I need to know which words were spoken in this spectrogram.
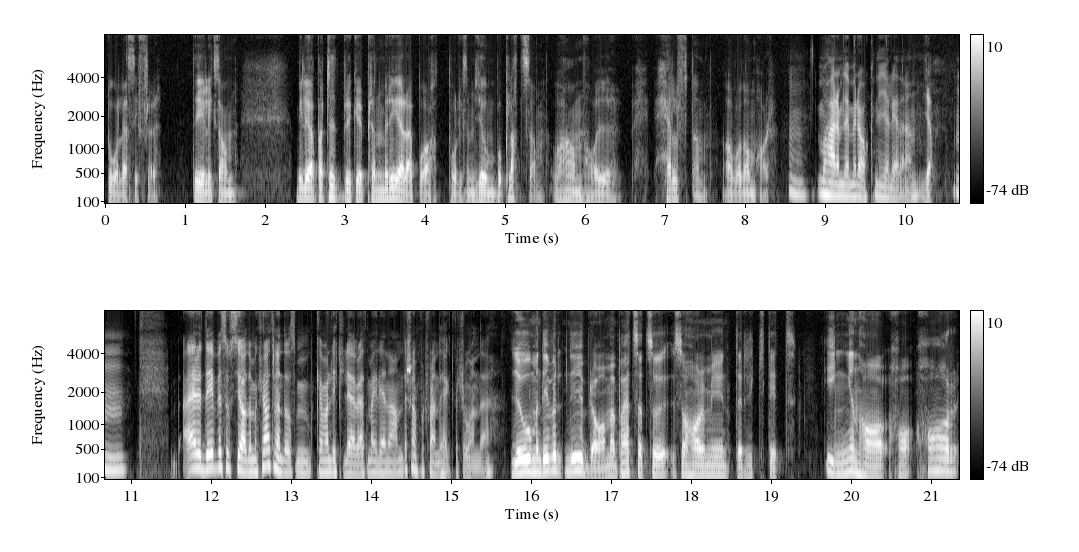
dåliga siffror. Det är liksom Miljöpartiet brukar ju prenumerera på, på liksom jumboplatsen och han har ju hälften av vad de har. Mm. Muharrem Demirok, nya ledaren. Ja. Mm. Är det, det väl Socialdemokraterna då som kan vara lyckliga över att Magdalena Andersson fortfarande har högt förtroende? Jo, men det är, väl, det är ju bra, men på ett sätt så, så har de ju inte riktigt Ingen har, har, har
